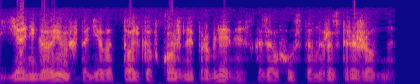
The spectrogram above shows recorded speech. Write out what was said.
«Я не говорю, что дело только в кожной проблеме», — сказал Хустон раздраженно.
